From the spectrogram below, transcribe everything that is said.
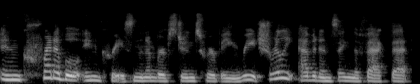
incredible increase in the number of students who are being reached, really evidencing the fact that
